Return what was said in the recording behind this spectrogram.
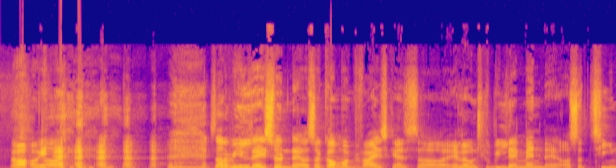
Oh, ja. så er der hviledag i søndag, og så kommer ja. vi faktisk, altså, eller undskyld, hviledag i mandag, og så 10.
